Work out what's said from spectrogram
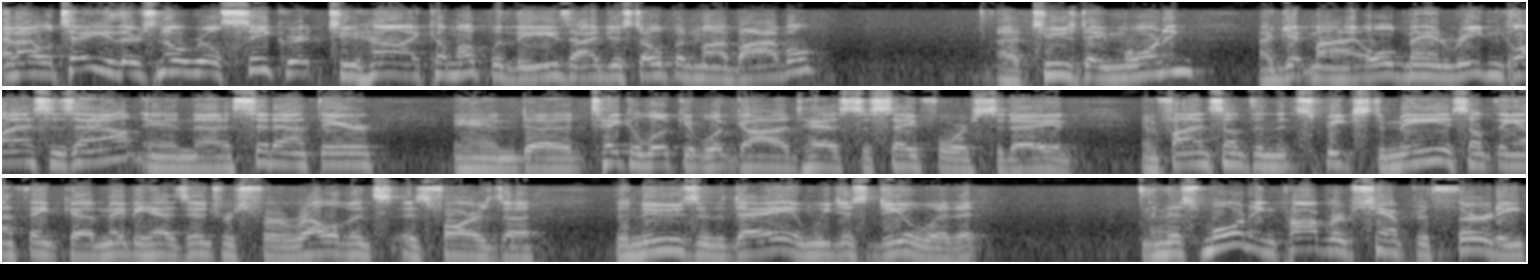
And I will tell you, there's no real secret to how I come up with these. I just open my Bible uh, Tuesday morning. I get my old man reading glasses out and uh, sit out there and uh, take a look at what God has to say for us today and, and find something that speaks to me, something I think uh, maybe has interest for relevance as far as the, the news of the day, and we just deal with it. And this morning, Proverbs chapter 30,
